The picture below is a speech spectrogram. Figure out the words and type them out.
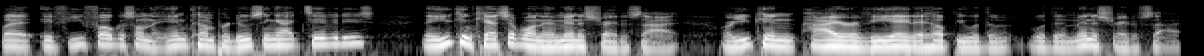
But if you focus on the income producing activities, then you can catch up on the administrative side, or you can hire a VA to help you with the with the administrative side.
